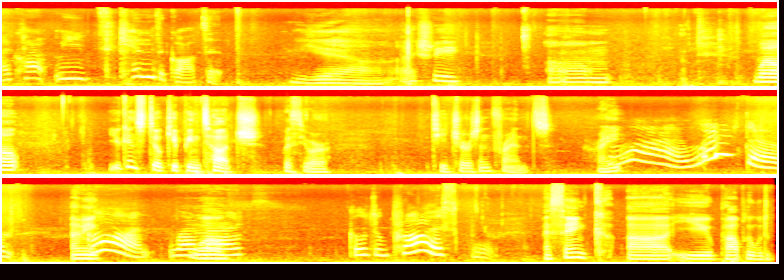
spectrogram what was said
I can't meet kindergarten. Yeah, actually, um, well, you can still keep in touch with your teachers and friends, right? Why? Where's them I mean, gone when well- I go to private school? I think uh, you probably would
